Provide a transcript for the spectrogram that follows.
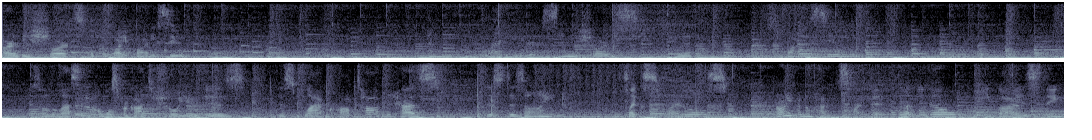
Are these shorts with a white bodysuit and my gladiators and the shorts with bodysuit. So the last thing I almost forgot to show you is this black crop top. It has this design. It's like spirals. I don't even know how to describe it. Let me know what you guys think.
